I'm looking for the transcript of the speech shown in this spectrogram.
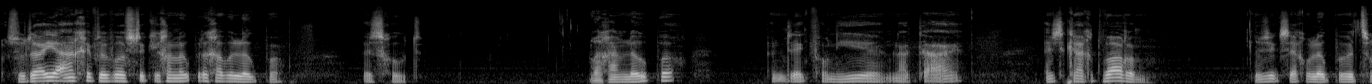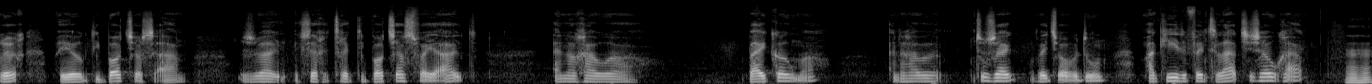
Zodra je aangeeft dat we een stukje gaan lopen, dan gaan we lopen. Dat is goed. We gaan lopen. En ik denk van hier naar daar. En ze krijgt het warm. Dus ik zeg, we lopen weer terug. Maar je hebt ook die badjas aan. Dus wij, ik zeg, ik trek die badjas van je uit. En dan gaan we bijkomen. En dan gaan we... Toen zei ik, weet je wat we doen? Maak hier de ventilatie zo gaan. Mhm.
